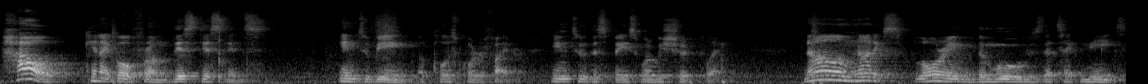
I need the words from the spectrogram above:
How can I go from this distance into being a close quarter fighter, into the space where we should play? Now I'm not exploring the moves, the techniques.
